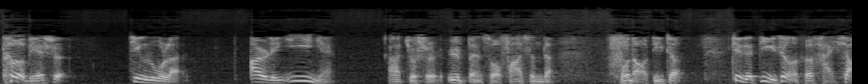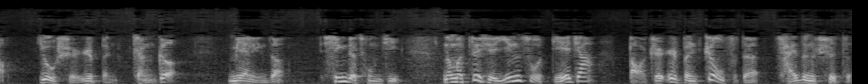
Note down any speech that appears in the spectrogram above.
特别是进入了二零一一年，啊，就是日本所发生的福岛地震，这个地震和海啸又使日本整个面临着新的冲击。那么这些因素叠加。导致日本政府的财政赤字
